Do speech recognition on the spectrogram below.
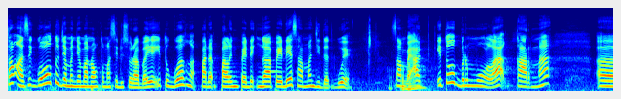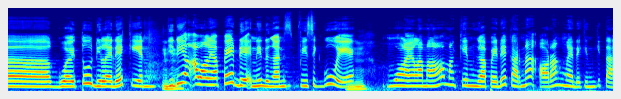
tau gak sih gue waktu zaman-zaman waktu masih di Surabaya itu gue nggak pada paling pede nggak pede sama jidat gue. Sampai ag- itu bermula karena eh gue itu diledekin. Mhm. Jadi yang awalnya pede nih dengan fisik gue mulai lama-lama makin nggak pede karena orang ngeledekin kita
